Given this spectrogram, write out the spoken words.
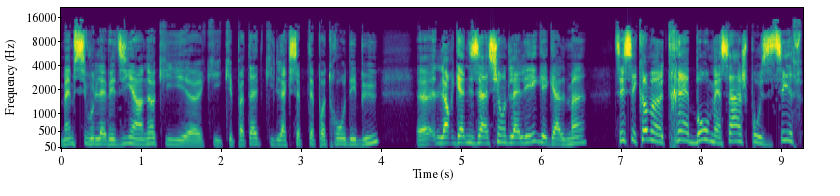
Même si vous l'avez dit, il y en a qui, euh, qui, peut-être qui l'acceptaient pas trop au début. Euh, l'organisation de la ligue également. Tu sais, c'est comme un très beau message positif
